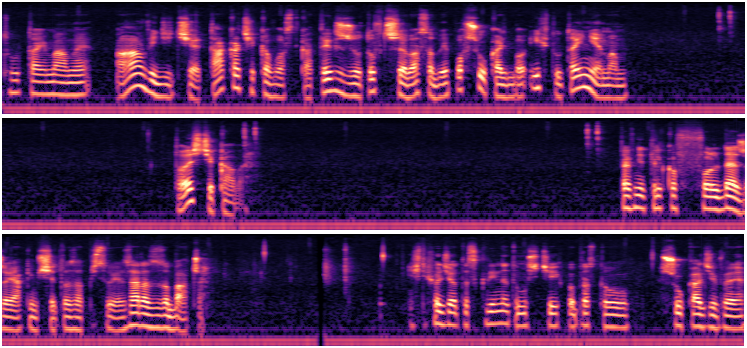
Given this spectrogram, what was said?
Tutaj mamy, a widzicie, taka ciekawostka, tych zrzutów trzeba sobie poszukać, bo ich tutaj nie mam. To jest ciekawe. Pewnie tylko w folderze jakimś się to zapisuje, zaraz zobaczę. Jeśli chodzi o te screeny, to musicie ich po prostu szukać w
